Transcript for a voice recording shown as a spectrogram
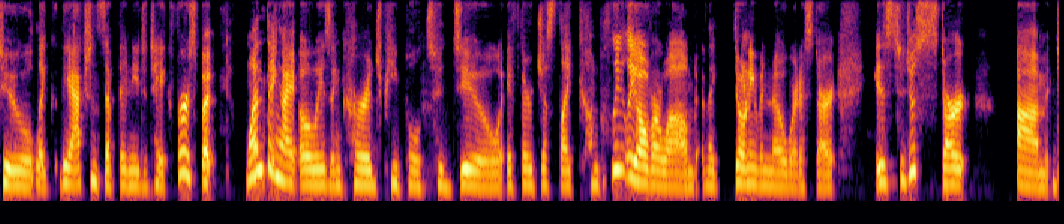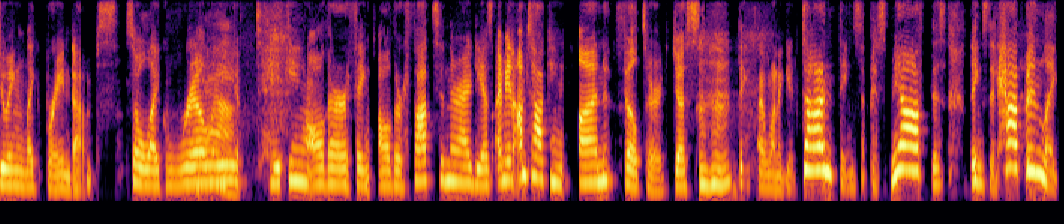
to like the action step they need to take first. But one thing i always encourage people to do if they're just like completely overwhelmed and they don't even know where to start is to just start um, doing like brain dumps so like really Yeah. taking all their thing all their thoughts and their ideas i mean i'm talking unfiltered just Mhm. things i want to get done things that piss me off this things that happen like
